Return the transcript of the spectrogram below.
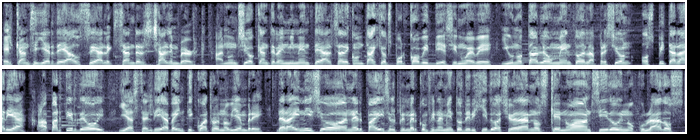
El canciller de Austria, Alexander Schallenberg, anunció que ante la inminente alza de contagios por COVID-19 y un notable aumento de la presión hospitalaria, a partir de hoy y hasta el día 24 de noviembre, dará inicio en el país el primer confinamiento dirigido a ciudadanos que no han sido inoculados.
